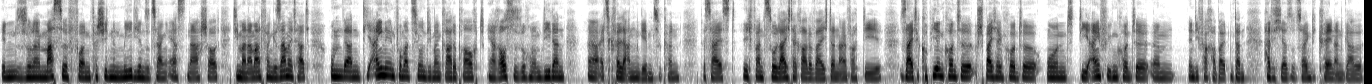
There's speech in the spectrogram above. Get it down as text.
in so einer Masse von verschiedenen Medien sozusagen erst nachschaut, die man am Anfang gesammelt hat, um dann die eine Information, die man gerade braucht, herauszusuchen, um die dann äh, als Quelle angeben zu können. Das heißt, ich fand es so leichter gerade, weil ich dann einfach die Seite kopieren konnte, speichern konnte und die einfügen konnte ähm, in die Facharbeit. Und dann hatte ich ja sozusagen die Quellenangabe,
